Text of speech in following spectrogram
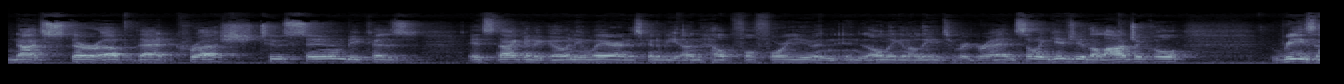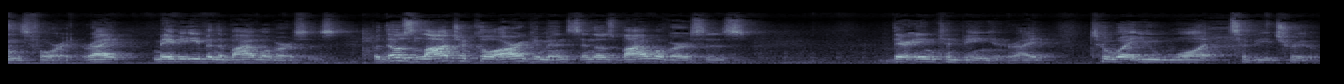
not stir up that crush too soon because it's not going to go anywhere and it's going to be unhelpful for you and, and only going to lead to regret. And someone gives you the logical reasons for it, right? Maybe even the Bible verses. But those logical arguments and those Bible verses, they're inconvenient, right? To what you want to be true.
